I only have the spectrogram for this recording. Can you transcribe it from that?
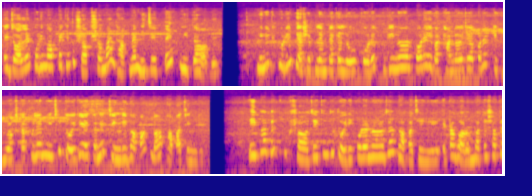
তাই জলের পরিমাপটা কিন্তু সবসময় ঢাকনার নিচেতেই নিতে হবে। মিনিট কুড়ি গ্যাসের ফ্লেমটাকে লো করে ফুটিয়ে নেওয়ার পরে, এবার ঠান্ডা হয়ে যাওয়ার পরে টিফিন বক্সটা খুলে নিয়েছি। তৈরি এখানে চিংড়ি ভাপা বা ভাপা চিংড়ি। এইভাবে খুব সহজেই কিন্তু তৈরি করে নেওয়া যায় ভাপা চিংড়ি। এটা গরম ভাতের সাথে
